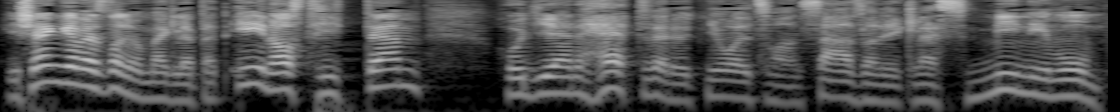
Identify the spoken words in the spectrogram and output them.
És engem ez nagyon meglepett. Én azt hittem, hogy ilyen 75-80 százalék lesz minimum.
